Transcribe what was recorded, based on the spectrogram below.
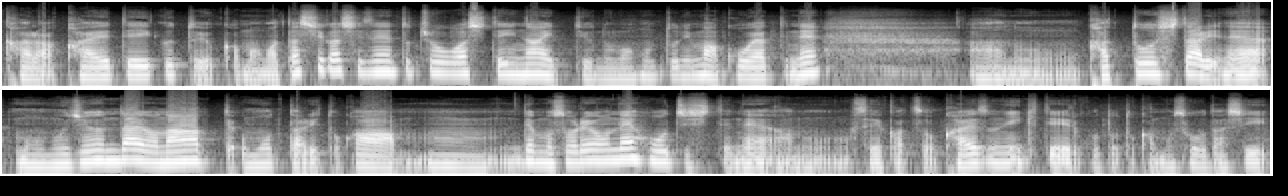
から変えていくというか、まあ私が自然と調和していないっていうのは本当にまあこうやってね、あの、葛藤したりね、もう矛盾だよなって思ったりとか、うん、でもそれをね、放置してね、あの、生活を変えずに生きていることとかもそうだし、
